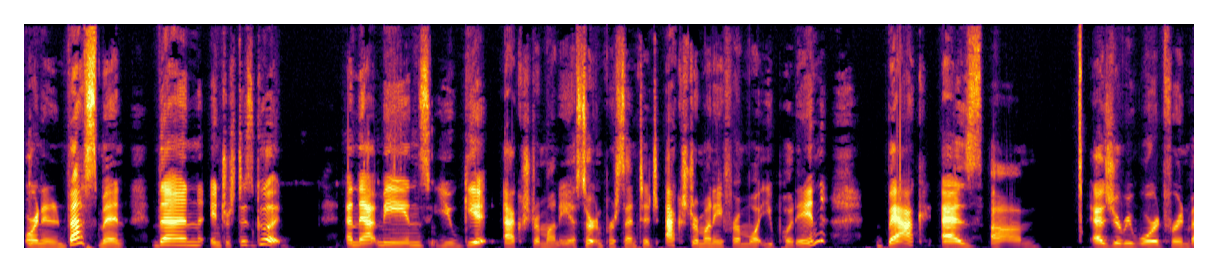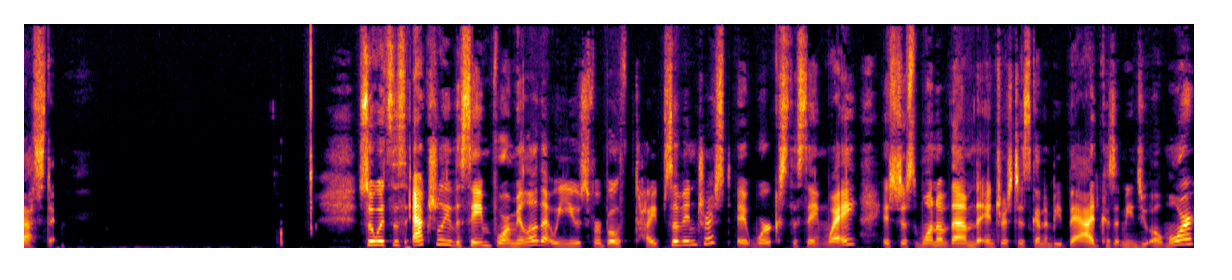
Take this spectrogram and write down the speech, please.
or in an investment, then interest is good and that means you get extra money, a certain percentage extra money from what you put in back as um, as your reward for investing. So it's this actually the same formula that we use for both types of interest. It works the same way. It's just one of them the interest is going to be bad because it means you owe more,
